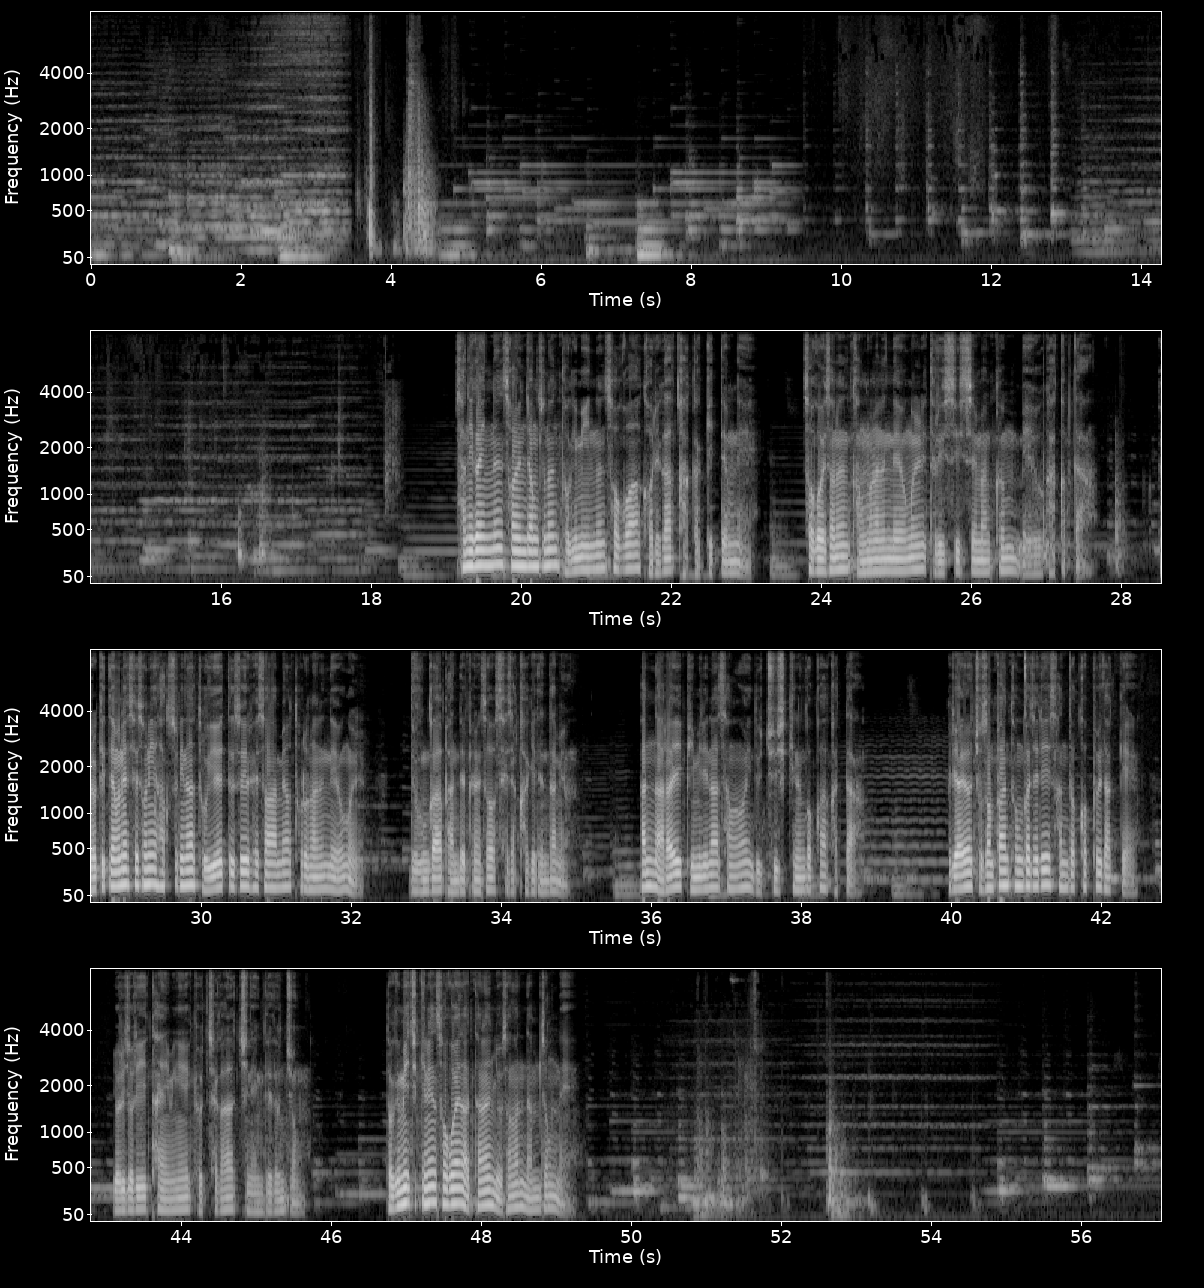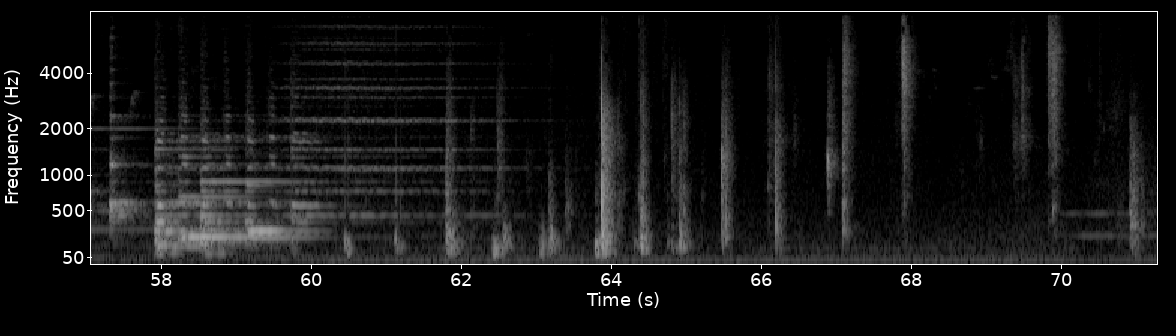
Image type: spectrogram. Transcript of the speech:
산이가 있는 서현 장소는 덕임이 있는 서고와 거리가 가깝기 때문에 서고에서는 강론하는 내용을 들을 수 있을 만큼 매우 가깝다. 그렇기 때문에 세손이 학술이나 도의의 뜻을 해설하며 토론하는 내용을 누군가 반대편에서 세작하게 된다면 한 나라의 비밀이나 상황을 누출시키는 것과 같다. 그리하여 조선판 통과젤이 산더 커플답게 요리조리 타이밍의 교체가 진행되던 중 덕임이 지키는 서고에 나타난 요상한 남정네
